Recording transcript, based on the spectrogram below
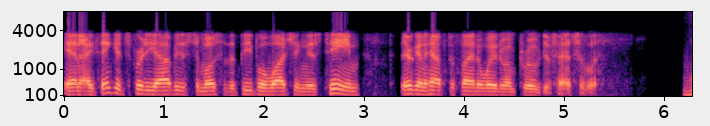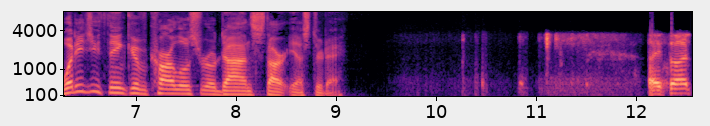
And I think it's pretty obvious to most of the people watching this team, they're going to have to find a way to improve defensively. What did you think of Carlos Rodon's start yesterday? I thought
